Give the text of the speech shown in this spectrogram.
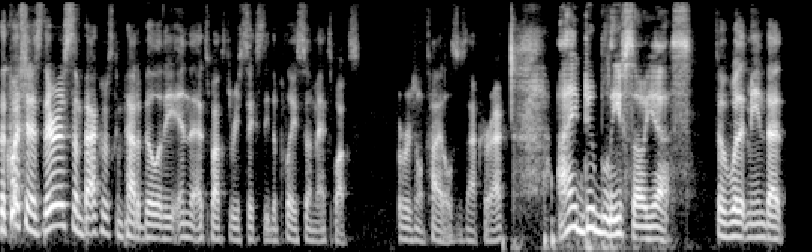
The question is, there is some backwards compatibility in the Xbox 360 to play some Xbox original titles. Is that correct? I do believe so. Yes. So would it mean that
